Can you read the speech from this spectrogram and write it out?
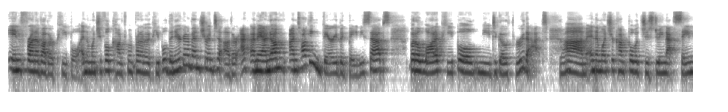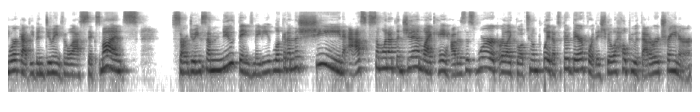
in front of other people. And then once you feel comfortable in front of other people, then you're going to venture into other. I mean, I know I'm, I'm, talking very big baby steps, but a lot of people need to go through that. Yeah. Um, and then once you're comfortable with just doing that same workout that you've been doing for the last six months, start doing some new things. Maybe look at a machine, ask someone at the gym, like, hey, how does this work? Or like go up to an employee. That's what they're there for. They should be able to help you with that, or a trainer.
